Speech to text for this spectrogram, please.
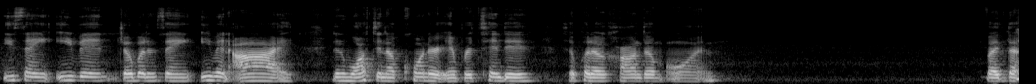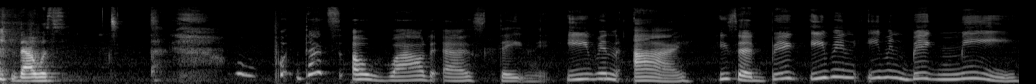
he's saying even Joe Budden saying even I then walked in a corner and pretended to put a condom on. Like that that was That's a wild ass statement. Even I, he said, big, even even big me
